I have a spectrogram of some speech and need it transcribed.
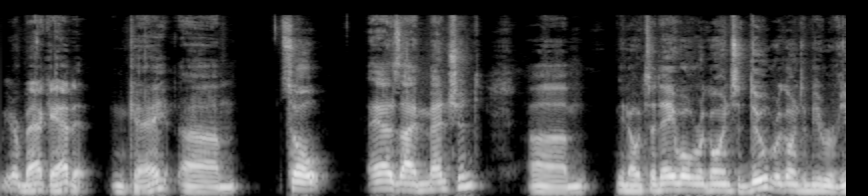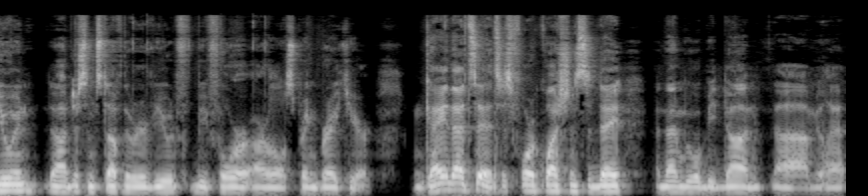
We are back at it. Okay. Um, so as I mentioned, um, you know, today what we're going to do, we're going to be reviewing uh, just some stuff that we reviewed before our little spring break here. Okay, and that's it. It's just four questions today, and then we will be done. Um, you'll have,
